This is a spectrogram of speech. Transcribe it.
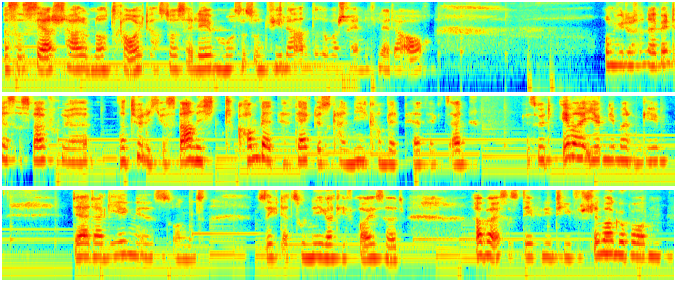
Es ist sehr schade und auch traurig, dass du das erleben musstest und viele andere wahrscheinlich leider auch. Und wie du schon erwähnt hast, es war früher, natürlich, es war nicht komplett perfekt, es kann nie komplett perfekt sein. Es wird immer irgendjemanden geben, der dagegen ist und sich dazu negativ äußert. Aber es ist definitiv schlimmer geworden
